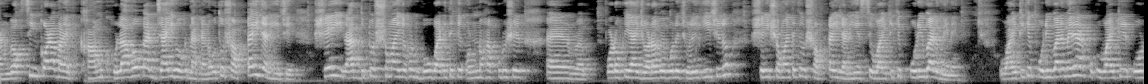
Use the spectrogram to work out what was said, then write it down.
আনবক্সিং করা মানে খাম খোলা হোক আর যাই হোক না কেন, ও তো সবটাই জানিয়েছে। সেই রাত দুটোর সময় যখন বউ বাড়ি থেকে অন্য হা পুরুষের পরকীয়ায় জড়াবে বলে চলে গিয়েছিল, সেই সময় থেকে ও সবটাই জানিয়ে এসছে ওয়াইটিকে পরিবার মেনে। ওয়াইটিকে পরিবার মেনে আর ওয়াইটির ওর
